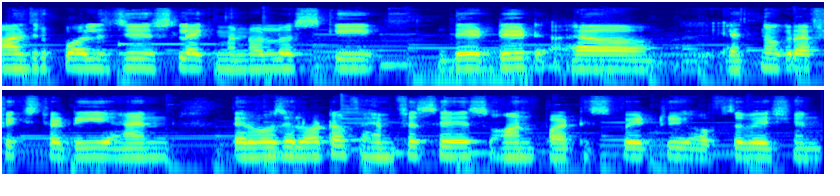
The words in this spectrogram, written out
anthropologists like Malinowski they did uh, ethnographic study and there was a lot of emphasis on participatory observation.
